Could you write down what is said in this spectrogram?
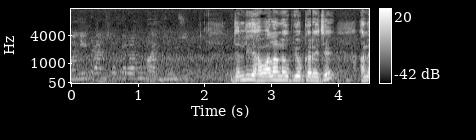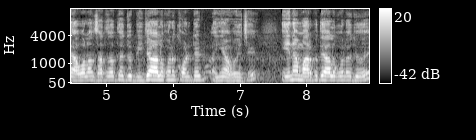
મની ટ્રાન્સફર કરવાનું માધ્યમ શું? જનરલી હવાલાનો ઉપયોગ કરે છે. અને હવાલાની સાથે સાથે જો બીજા આ લોકોને કોન્ટેક્ટ અહીંયા હોય છે એના મારફતે આ લોકોને જો એ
